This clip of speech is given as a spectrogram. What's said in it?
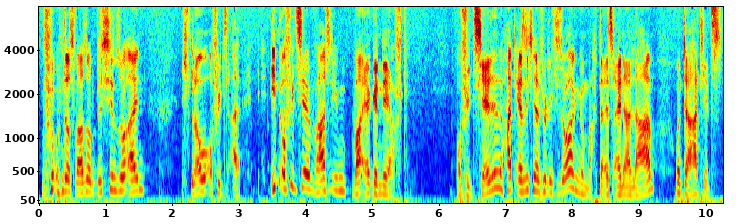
und das war so ein bisschen so ein, ich glaube offiziell, inoffiziell war es ihm, war er genervt. Offiziell hat er sich natürlich Sorgen gemacht. Da ist ein Alarm und da hat jetzt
